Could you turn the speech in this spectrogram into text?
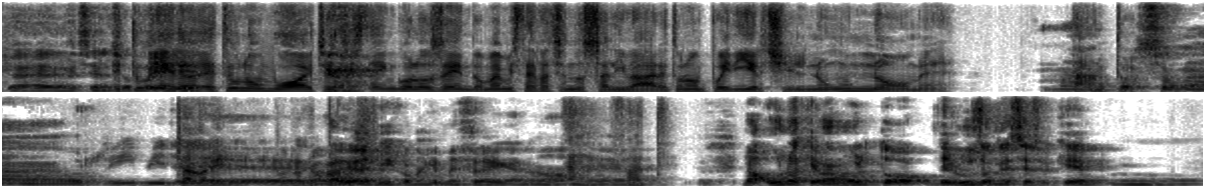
Cioè, senso, e, tu, poi... e, tu, non vuoi, cioè ti stai ingolosendo, a me mi stai facendo salivare, tu non puoi dirci il, un nome. Ma Tanto. una persona orribile, cioè, orribile. no, io la dico, ma che me frega, no? Eh, eh, no, uno che mi ha molto deluso nel senso che mh,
